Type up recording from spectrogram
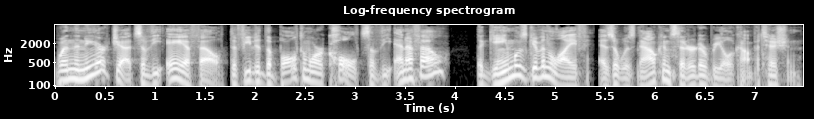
When the New York Jets of the AFL defeated the Baltimore Colts of the NFL, the game was given life as it was now considered a real competition.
